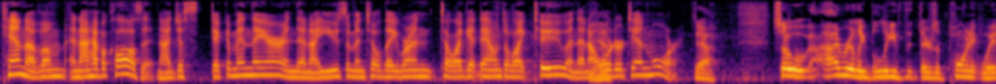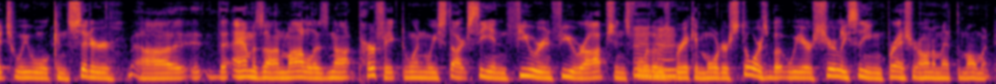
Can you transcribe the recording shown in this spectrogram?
ten of them, and I have a closet, and I just stick them in there, and then I use them until they run, till I get down to like two, and then I Yeah. order ten more. Yeah. So I really believe that there's a point at which we will consider uh, the Amazon model is not perfect when we start seeing fewer and fewer options for those brick and mortar stores, but we are surely seeing pressure on them at the moment.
